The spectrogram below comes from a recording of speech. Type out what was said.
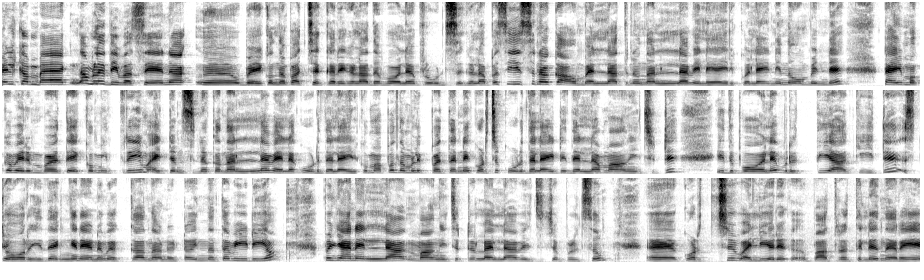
വെൽക്കം ബാക്ക് നമ്മൾ ദിവസേന ഉപയോഗിക്കുന്ന പച്ചക്കറികൾ അതുപോലെ ഫ്രൂട്ട്സുകൾ. അപ്പോൾ സീസണൊക്കെ ആകുമ്പോൾ എല്ലാത്തിനും നല്ല വിലയായിരിക്കും അല്ലേ? ഇനി നോമ്പിന്റെ ടൈമൊക്കെ വരുമ്പോഴത്തേക്കും ഇത്രയും ഐറ്റംസിനൊക്കെ നല്ല വില കൂടുതലായിരിക്കും. അപ്പോൾ നമ്മളിപ്പോൾ തന്നെ കുറച്ച് കൂടുതലായിട്ട് ഇതെല്ലാം വാങ്ങിച്ചിട്ട് ഇതുപോലെ വൃത്തിയാക്കിയിട്ട് സ്റ്റോർ ചെയ്ത് എങ്ങനെയാണ് വെക്കാമെന്നാണ് കേട്ടോ ഇന്നത്തെ വീഡിയോ അപ്പോൾ ഞാൻ എല്ലാം വാങ്ങിച്ചിട്ടുള്ള എല്ലാ വെജിറ്റബിൾസും കുറച്ച് വലിയൊരു പാത്രത്തിൽ നിറയെ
